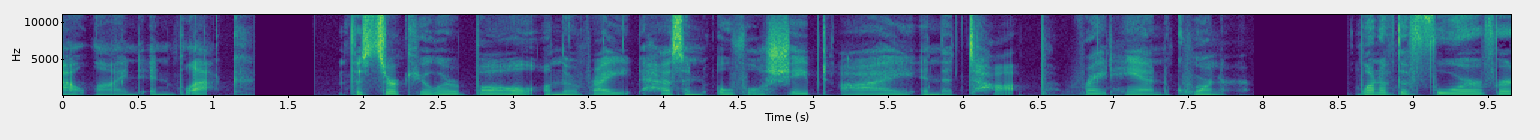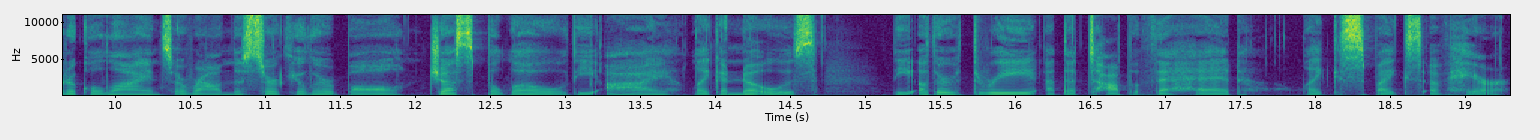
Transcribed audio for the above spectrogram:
outlined in black. The circular ball on the right has an oval shaped eye in the top right hand corner. One of the four vertical lines around the circular ball just below the eye, like a nose, the other three at the top of the head like spikes of hair.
